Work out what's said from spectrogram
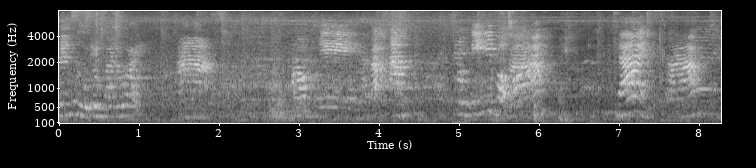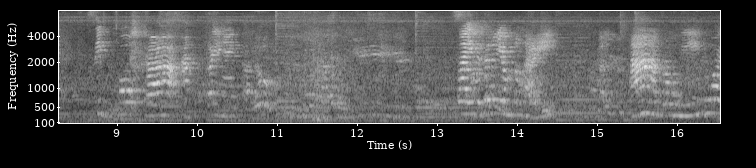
เล่นศูนย์ลงมาด้วย อ่า โอเคนะคะอะกลุ่มนี้ที่บอกสามได้สามสิบหกค่ะ อะ ก็ยังไงต่อลูก ใส่เป็นเรียมตรงไหน อ่า ตรงนี้ด้วย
